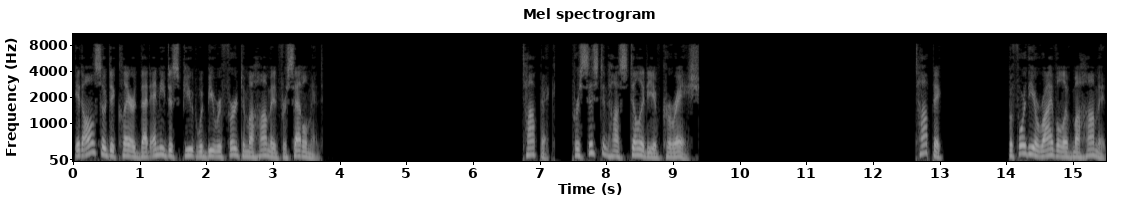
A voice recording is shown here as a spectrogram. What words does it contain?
It also declared that any dispute would be referred to Muhammad for settlement. Persistent hostility of Quraysh before the arrival of Muhammad,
